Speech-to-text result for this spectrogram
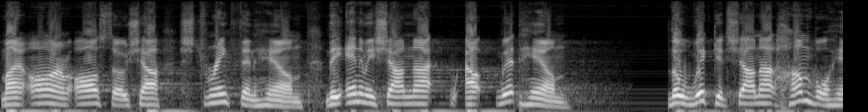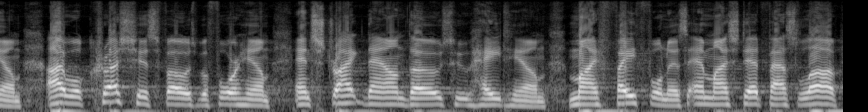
My arm also shall strengthen him. The enemy shall not outwit him. The wicked shall not humble him. I will crush his foes before him and strike down those who hate him. My faithfulness and my steadfast love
